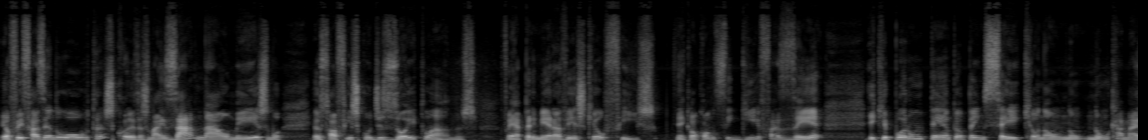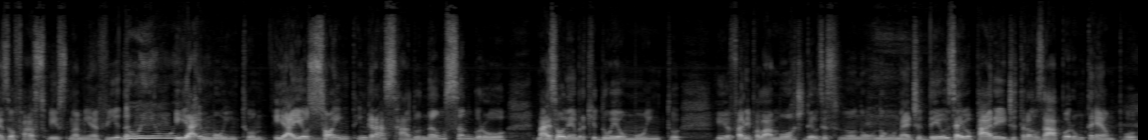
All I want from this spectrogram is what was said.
eu fui fazendo outras coisas. Mas anal mesmo, eu só fiz com 18 anos. Foi a primeira vez que eu fiz. Que eu consegui fazer e que por um tempo eu pensei que eu não, não nunca mais eu faço isso na minha vida. Doeu muito. E aí, muito. E aí eu só, engraçado, não sangrou, mas eu lembro que doeu muito. E eu falei, pelo amor de Deus, isso não, não, não é de Deus. E aí eu parei de transar por um tempo.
